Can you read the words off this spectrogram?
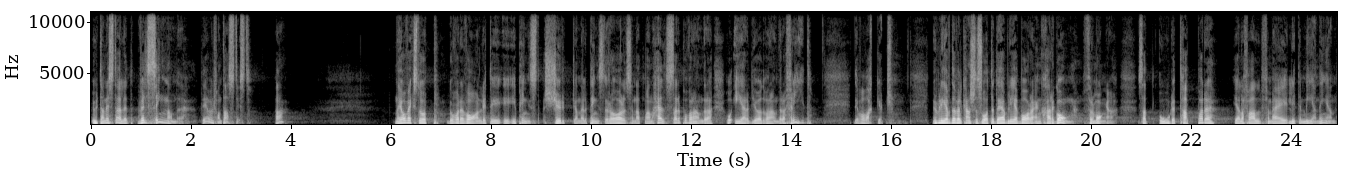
utan istället välsignande. Det är väl fantastiskt? Va? När jag växte upp då var det vanligt i, i, i pingstkyrkan eller pingströrelsen att man hälsade på varandra och erbjöd varandra frid. Det var vackert. Nu blev det väl kanske så att det där blev bara en jargong för många. Så att ordet tappade, i alla fall för mig, lite meningen.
